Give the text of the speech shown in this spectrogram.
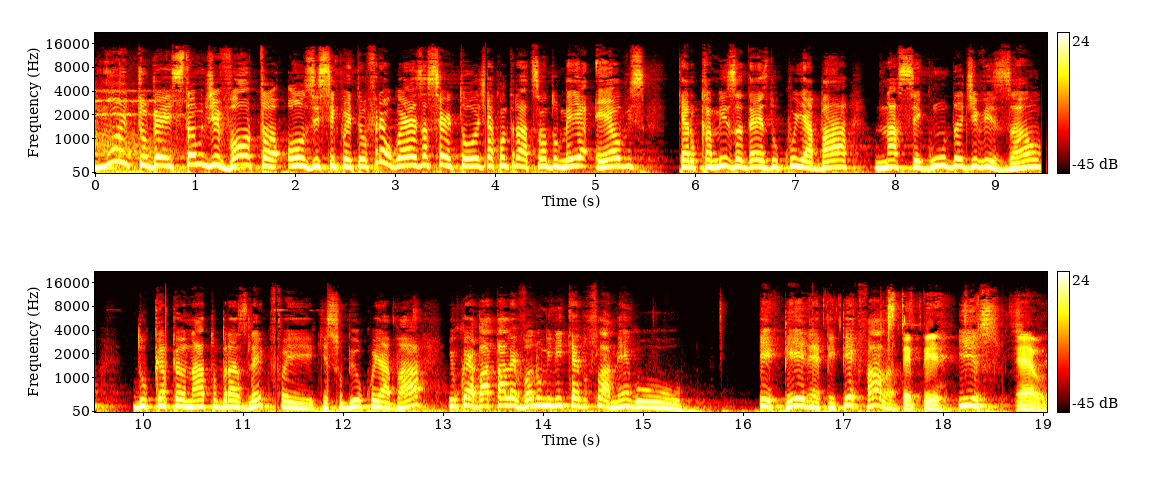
Muito bem, estamos de volta, 11:51. O Frei Goiás acertou hoje a contratação do Meia Elvis, que era o camisa 10 do Cuiabá, na segunda divisão do Campeonato Brasileiro, que foi que subiu o Cuiabá. E o Cuiabá tá levando o menino que é do Flamengo, o PP, né? PP que fala? PP. Isso. É, o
